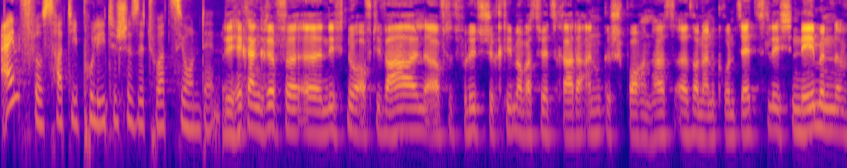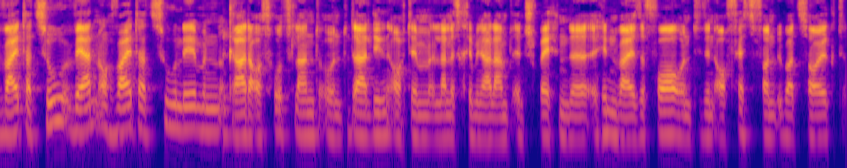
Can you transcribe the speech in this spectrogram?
Einfluss hat die politische Situation denn? Die Hackerangriffe äh, nicht nur auf die Wahlen, auf das politische Klima, was du jetzt gerade angesprochen hast, äh, sondern grundsätzlich nehmen weiter zu, werden auch weiter zunehmen, gerade aus Russland. Und da liegen auch dem Landeskriminalamt entsprechende Hinweise vor und die sind auch fest von überzeugt,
